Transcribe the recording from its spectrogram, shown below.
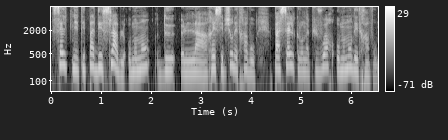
celles qui n'étaient pas décelables au moment de la réception des travaux, pas celles que l'on a pu voir au moment des travaux.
